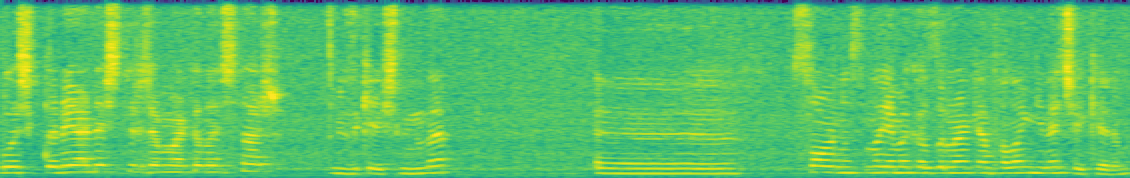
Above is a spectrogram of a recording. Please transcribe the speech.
bulaşıkları yerleştireceğim arkadaşlar. Müzik eşliğinde. Ee, sonrasında yemek hazırlarken falan yine çekerim.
